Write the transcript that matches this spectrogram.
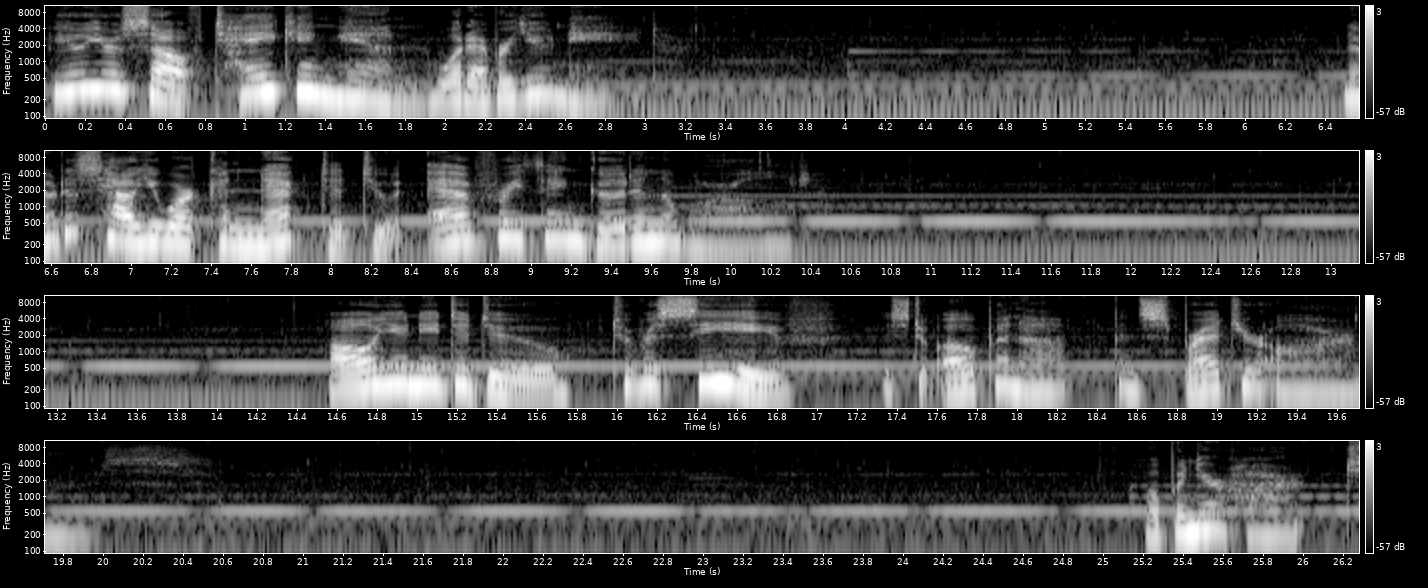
Feel yourself taking in whatever you need. Notice how you are connected to everything good in the world. All you need to do to receive is to open up and spread your arms. Open your heart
